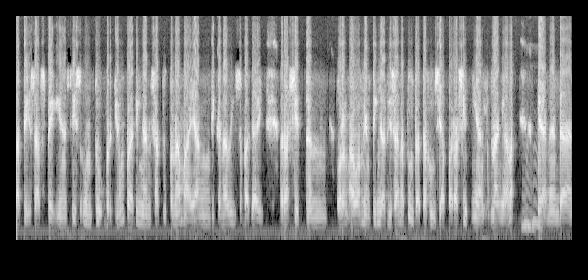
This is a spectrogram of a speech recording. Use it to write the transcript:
tapi suspek insist untuk berjumpa dengan satu penama yang dikenali sebagai Rashid dan orang awam yang tinggal di sana pun tak tahu siapa Rashidnya sebenarnya lah Mhm. ya dan, dan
